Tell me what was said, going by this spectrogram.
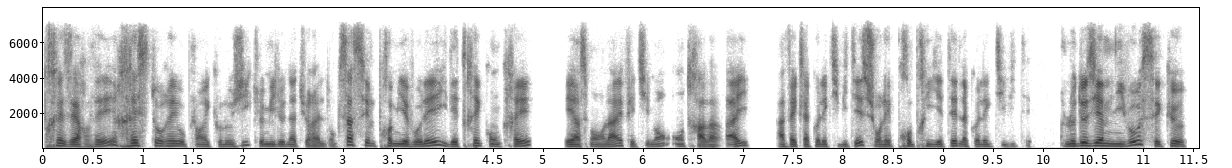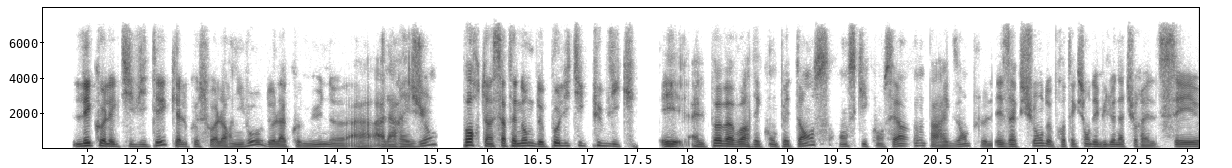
préserver, restaurer au plan écologique le milieu naturel. Donc ça, c'est le premier volet, il est très concret et à ce moment-là, effectivement, on travaille avec la collectivité sur les propriétés de la collectivité. Le deuxième niveau, c'est que les collectivités, quel que soit leur niveau, de la commune à, la région, portent un certain nombre de politiques publiques et elles peuvent avoir des compétences en ce qui concerne, par exemple, les actions de protection des milieux naturels. C'est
